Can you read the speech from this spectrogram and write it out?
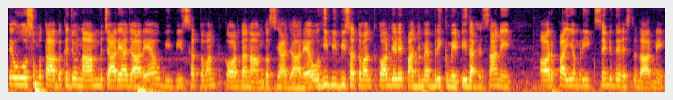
ਤੇ ਉਸ ਮੁਤਾਬਕ ਜੋ ਨਾਮ ਵਿਚਾਰਿਆ ਜਾ ਰਿਹਾ, ਉਹ ਬੀਬੀ ਸਤਵੰਤ ਕੌਰ ਦਾ ਨਾਮ ਦੱਸਿਆ ਜਾ ਰਿਹਾ। ਉਹੀ ਬੀਬੀ ਸਤਵੰਤ ਕੌਰ ਜਿਹੜੇ ਪੰਜ ਮੈਂਬਰੀ ਕਮੇਟੀ ਦਾ ਹਿੱਸਾ ਨੇ ਔਰ ਭਾਈ ਅਮਰੀਕ ਸਿੰਘ ਦੇ ਰਿਸ਼ਤੇਦਾਰ ਨੇ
